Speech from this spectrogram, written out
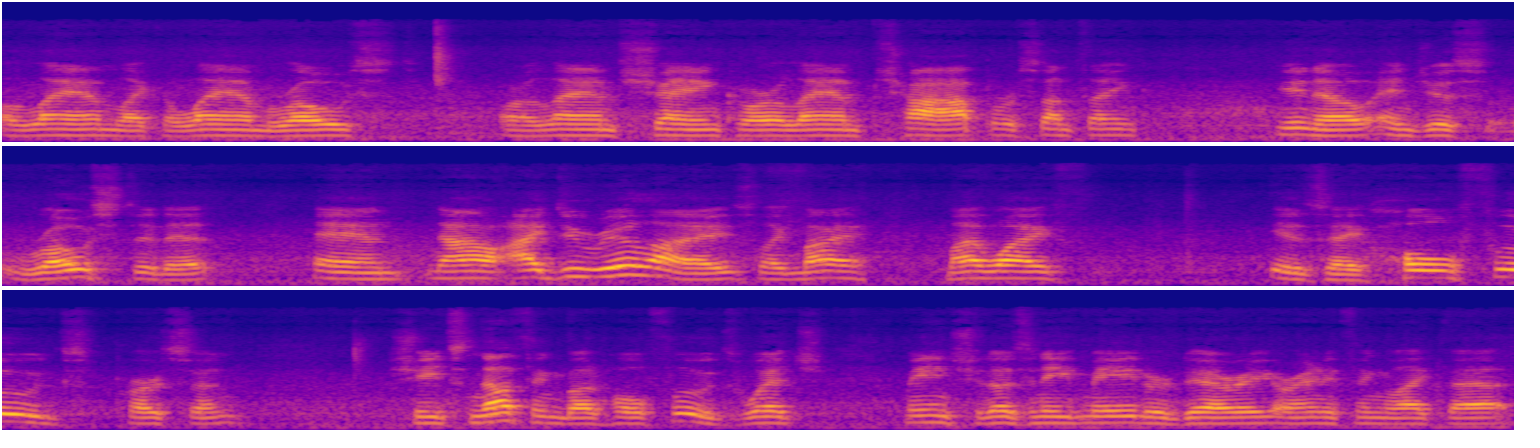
a lamb, like a lamb roast, or a lamb shank, or a lamb chop, or something, you know, and just roasted it. And now I do realize, like my my wife is a whole foods person. She eats nothing but whole foods, which means she doesn't eat meat or dairy or anything like that.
